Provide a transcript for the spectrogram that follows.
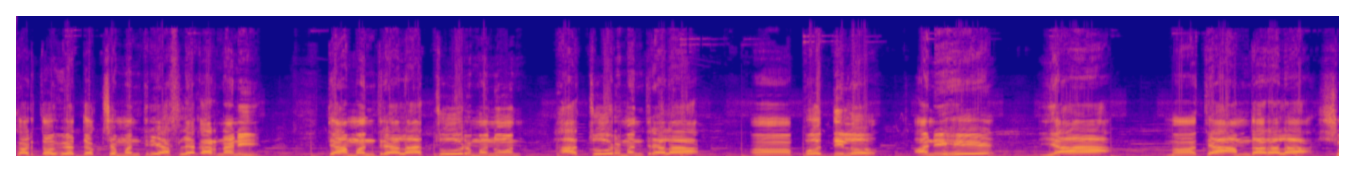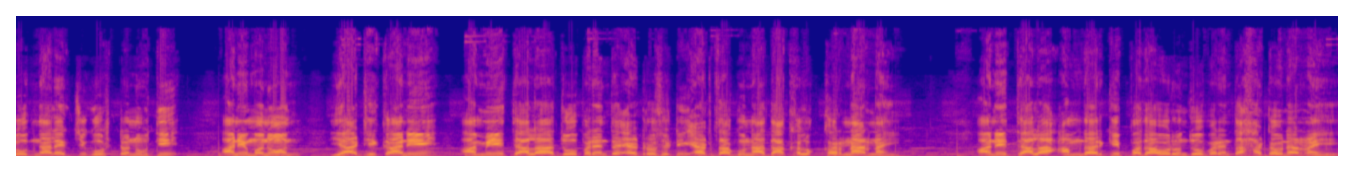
कर्तव्य दक्ष मंत्री असल्याकारणाने त्या मंत्र्याला चोर म्हणून हा चोर मंत्र्याला पद दिलं आणि हे या त्या आमदाराला शोभनालयाची गोष्ट नव्हती. आणि म्हणून या ठिकाणी आम्ही त्याला जोपर्यंत ॲट्रोसिटी ॲक्टचा गुन्हा दाखल करणार नाही आणि त्याला आमदारकी पदावरून जोपर्यंत हटवणार नाही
